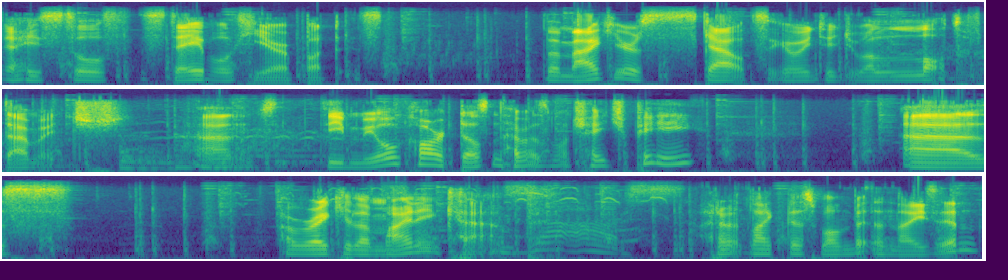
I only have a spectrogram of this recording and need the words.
yeah, he's still stable here, but the Magyar's scouts are going to do a lot of damage, and the mule cart doesn't have as much HP as a regular mining camp. I don't like this one bit, and now he's in.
